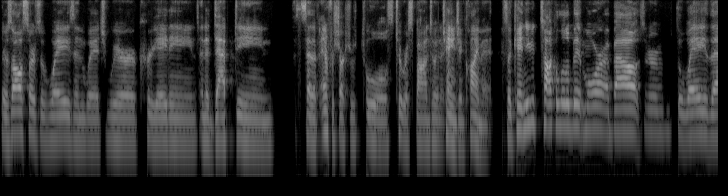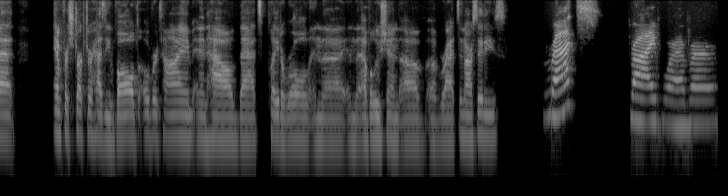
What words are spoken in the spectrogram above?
there's all sorts of ways in which we're creating and adapting a set of infrastructure tools to respond to a change in climate. So, can you talk a little bit more about sort of the way that infrastructure has evolved over time and how that's played a role in the in the evolution of of rats in our cities? Rats thrive wherever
